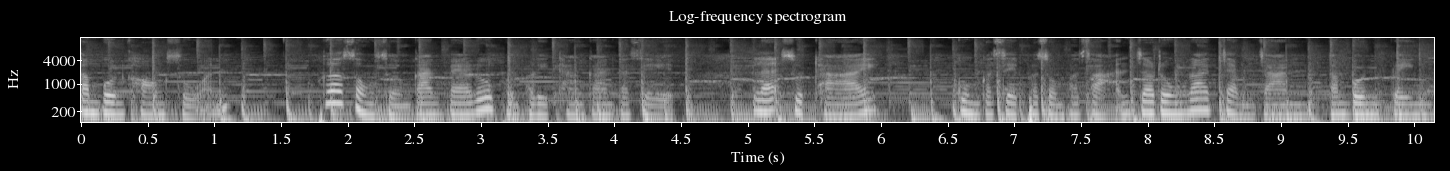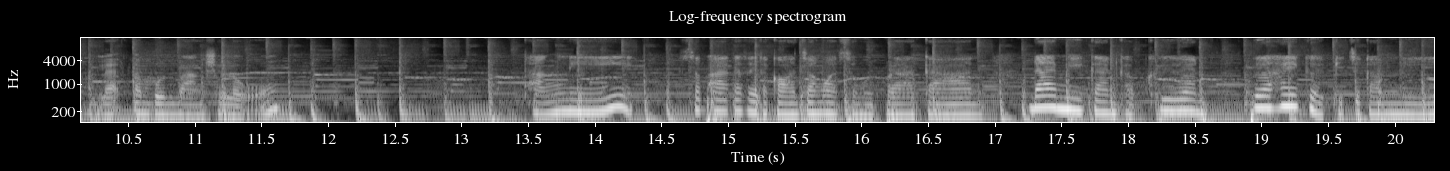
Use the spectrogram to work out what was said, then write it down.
ตำบลคลองสวน เพื่อส่งเสริมการแปรรูปผลผลิตทางการเกษตร และสุดท้าย กลุ่มเกษตรผสมผสานจรุงราชแจ่มจันทร์ตำบลเปรงและตำบลบางฉลง ทั้งนี้ สภาเกษตรกรจังหวัดสมุทรปราการ ได้มีการขับเคลื่อน เพื่อให้เกิดกิจกรรมนี้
